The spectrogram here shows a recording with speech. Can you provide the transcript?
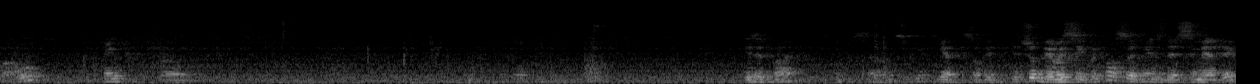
well, I think uh, is it right? Yeah, so it, it should be reciprocal, so it means they're symmetric,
